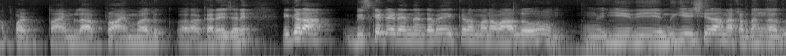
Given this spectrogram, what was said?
అప్పటి టైంలో ప్రైమల్ కరేజ్ అని ఇక్కడ బిస్కెట్ ఏంటంటే ఇక్కడ మన వాళ్ళు ఇది ఎందుకు చేసిరా నాకు అర్థం కాదు.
